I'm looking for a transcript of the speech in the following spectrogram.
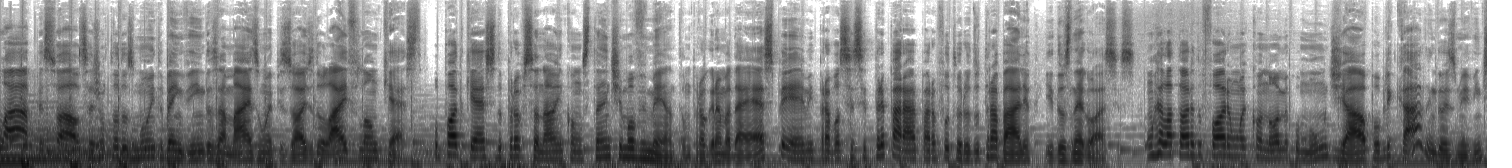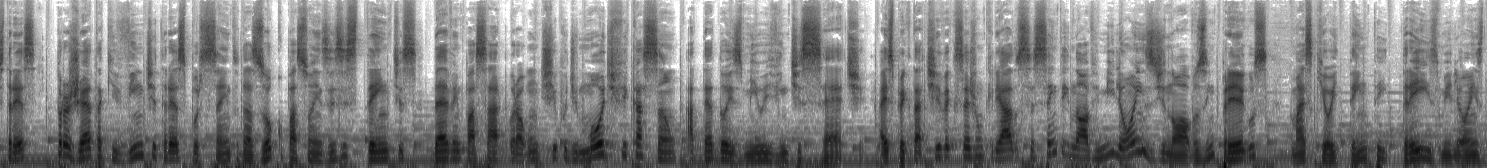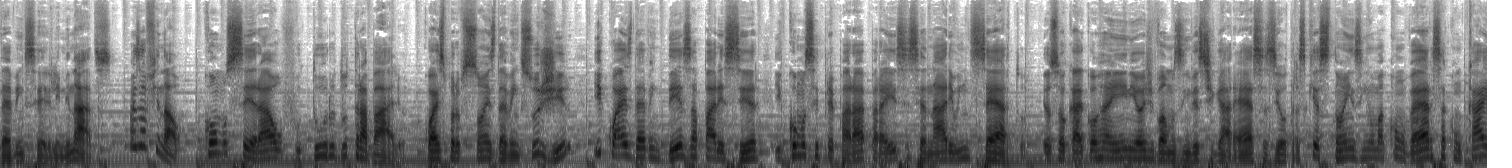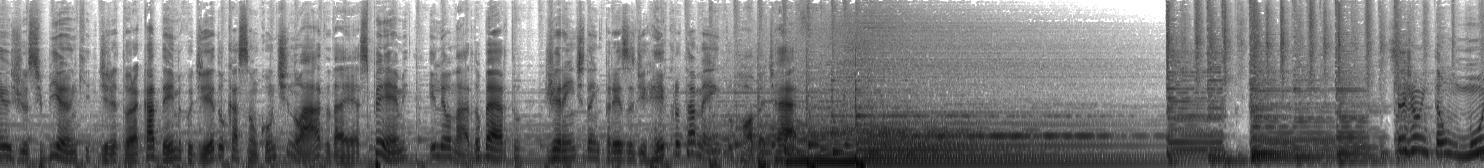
Olá, pessoal, sejam todos muito bem-vindos a mais um episódio do Lifelong Cast, o podcast do profissional em constante movimento, um programa da ESPM para você se preparar para o futuro do trabalho e dos negócios. Um relatório do Fórum Econômico Mundial, publicado em 2023, projeta que 23% das ocupações existentes devem passar por algum tipo de modificação até 2027. A expectativa é que sejam criados 69 milhões de novos empregos, mas que 83 milhões devem devem ser eliminados. Mas afinal, como será o futuro do trabalho? Quais profissões devem surgir e quais devem desaparecer e como se preparar para esse cenário incerto? Eu sou Caio Corraine e hoje vamos investigar essas e outras questões em uma conversa com Caio Juste Bianchi, diretor acadêmico de educação continuada da ESPM, e Leonardo Berto, gerente da empresa de recrutamento Robert Half.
